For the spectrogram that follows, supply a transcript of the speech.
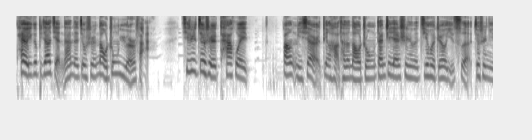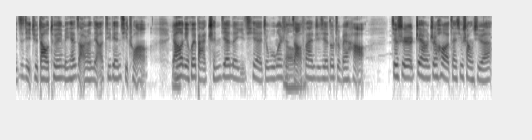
她有一个比较简单的，就是闹钟育儿法，其实就是她会。帮米歇尔定好他的闹钟，但这件事情的机会只有一次，就是你自己去倒推，每天早上你要几点起床，然后你会把晨间的一切，就无论是早饭这些都准备好，就是这样之后再去上学，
